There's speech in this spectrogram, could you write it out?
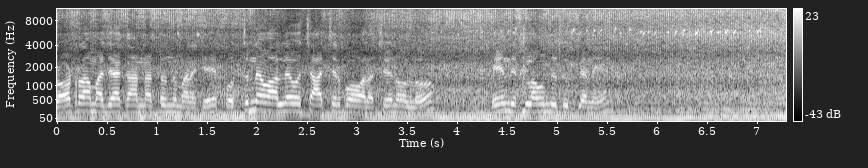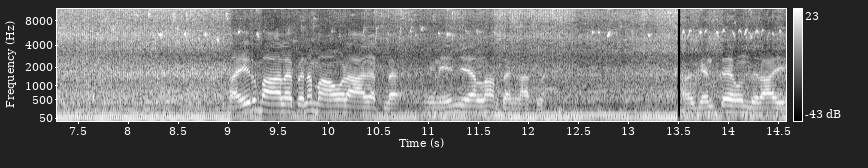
రోటరా మజాక అన్నట్టుంది మనకి. పొద్దున్నే వాళ్ళే వచ్చి ఆశ్చర్యపోవాలి చేనోళ్ళు. ఏంది ఇట్లా ఉంది దుక్కి అని. టైర్ బాగాలేకపోయినా మా వాడు ఆగట్లే. నేనేం చేయాలనో అర్థం కావట్లే. గెంతే ఉంది రాయి.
